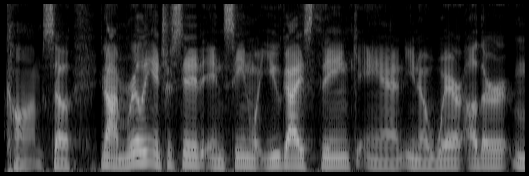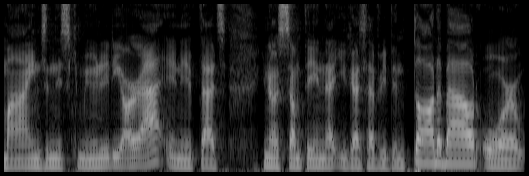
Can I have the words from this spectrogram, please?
com. So, you know, I'm really interested in seeing what you guys think and, you know, where other minds in this community are at and if that's, you know, something that you guys have even thought about or,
